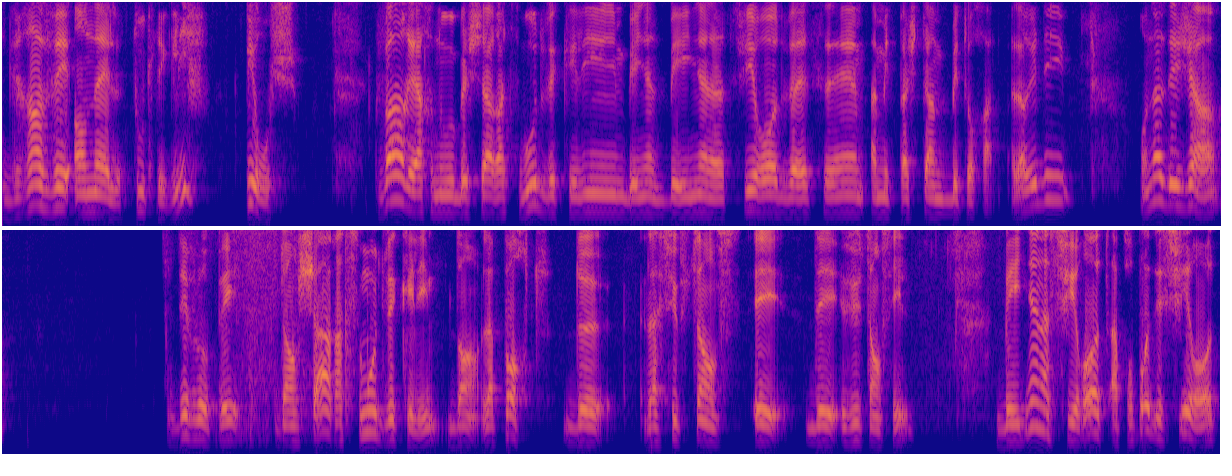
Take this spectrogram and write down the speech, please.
gravé en elle toutes les glyphes, pirouche. כבר הערכנו בשער עצמות וכלים בעניין, בעניין הספירות ועצם המתפשטם בתוכן. Alors il dit, on a déjà développé dans Shar Atzmut Vekelim, dans la porte de la substance et des ustensiles, Beinyan Asfirot, à propos des Sfirot,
